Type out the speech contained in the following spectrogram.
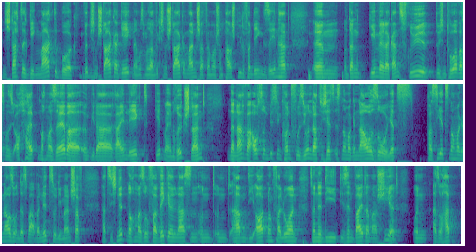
ich dachte, gegen Magdeburg, wirklich ein starker Gegner, muss man sagen, wirklich eine starke Mannschaft, wenn man schon ein paar Spiele von denen gesehen hat. Ähm, und dann gehen wir da ganz früh durch ein Tor, was man sich auch halb nochmal selber irgendwie da reinlegt, geht man in Rückstand. Und danach war auch so ein bisschen Konfusion, dachte ich, jetzt ist nochmal genau so, jetzt passiert es nochmal genauso. Und das war aber nicht so. Die Mannschaft hat sich nicht nochmal so verwickeln lassen und, und haben die Ordnung verloren, sondern die, die sind weiter marschiert. Und also hat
